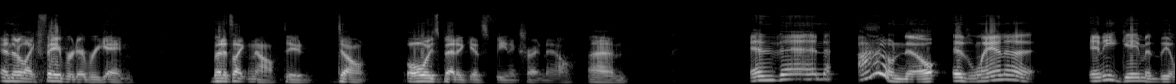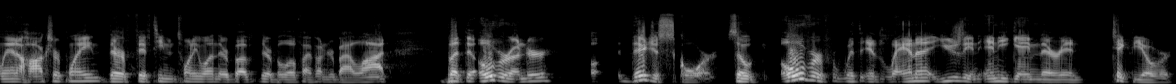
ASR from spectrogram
and they're like favored every game. But it's like, no, dude, don't. Always bet against Phoenix right now. Um, and then I don't know, Atlanta. Any game in the Atlanta Hawks are playing, they're 15 and 21. They're above, they're below 500 by a lot. But the over under they just score. So over for- with Atlanta, usually in any game they're in, take the over.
